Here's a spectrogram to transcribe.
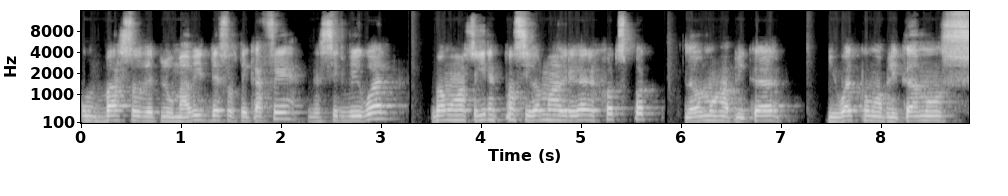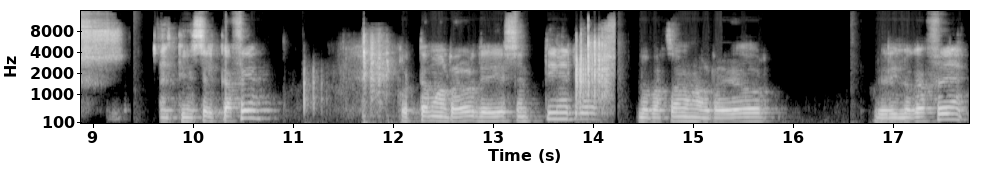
un vaso de plumavit de esos de café, les sirve igual. Vamos a seguir entonces y vamos a agregar el hotspot, lo vamos a aplicar igual como aplicamos el tincel café. Cortamos alrededor de 10 centímetros, lo pasamos alrededor del hilo café,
